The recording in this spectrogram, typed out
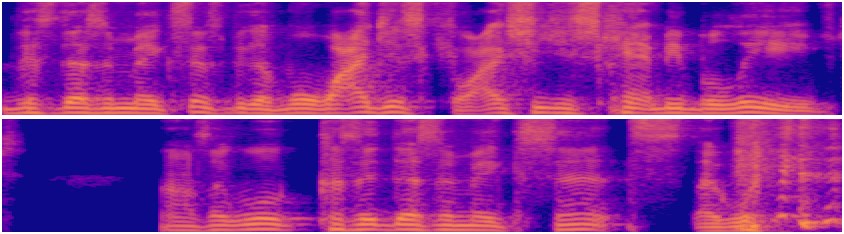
this doesn't make sense because well, why just why she just can't be believed? And I was like, well, because it doesn't make sense. Like.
